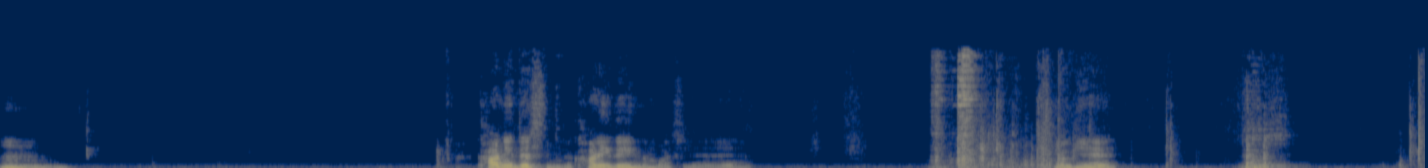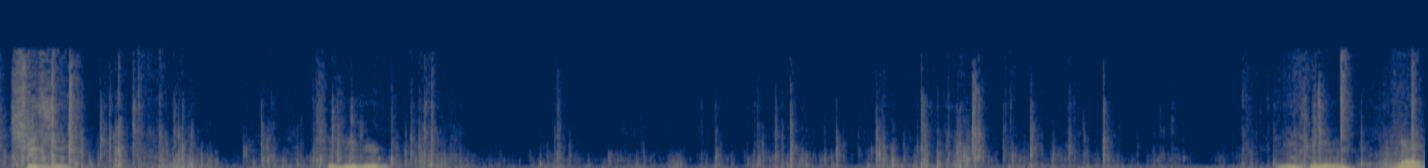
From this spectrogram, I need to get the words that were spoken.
음, 간이 됐습니다. 간이 돼 있는 맛이네. 여기에 치즈, 치즈를 올려주고요. 와우.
